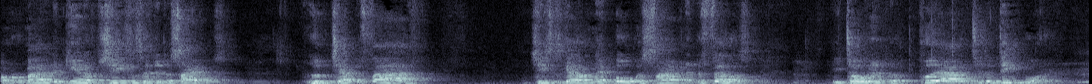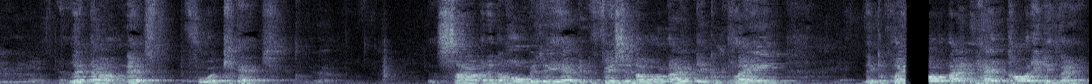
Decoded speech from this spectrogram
I'm reminded again of Jesus and the disciples. Luke chapter 5. Jesus got on that boat with Simon and the fellows. He told them to put out into the deep water and let down nets for a catch. Simon and the homies, they had been fishing all night. They complained. They complained night hadn't caught anything.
